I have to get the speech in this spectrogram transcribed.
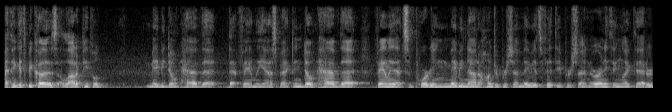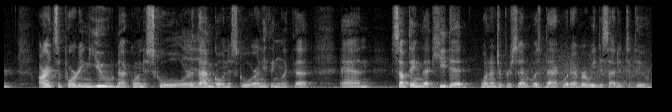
I think it's because a lot of people maybe don't have that that family aspect and don't have that family that's supporting maybe not 100% maybe it's 50% or anything like that or aren't supporting you not going to school or Yeah. them going to school or anything like that. And something that he did 100% was back whatever we decided to do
